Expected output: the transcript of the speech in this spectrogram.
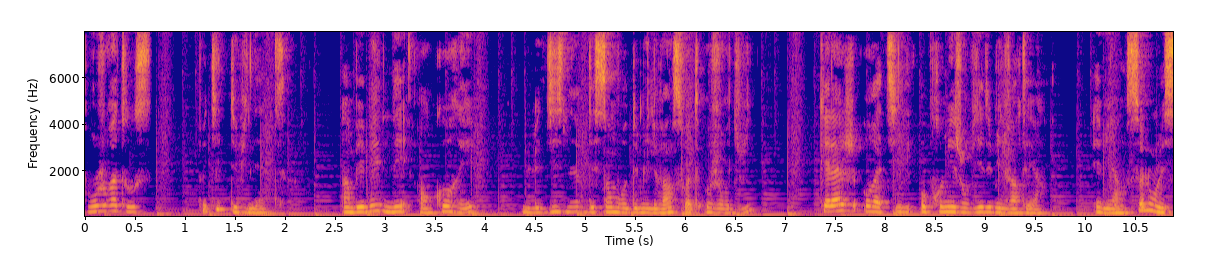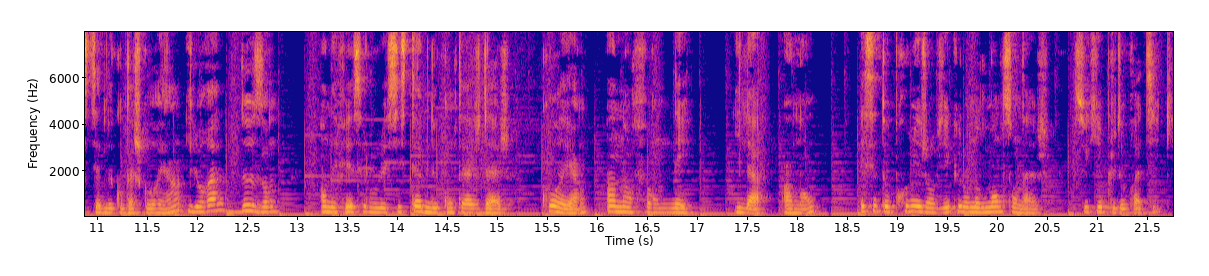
Bonjour à tous. Petite devinette. Un bébé né en Corée le 19 décembre 2020, soit aujourd'hui, quel âge aura-t-il au 1er janvier 2021 Eh bien, selon le système de comptage coréen, il aura 2 ans. En effet, selon le système de comptage d'âge coréen, un enfant né, il a 1 an, et c'est au 1er janvier que l'on augmente son âge, ce qui est plutôt pratique.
